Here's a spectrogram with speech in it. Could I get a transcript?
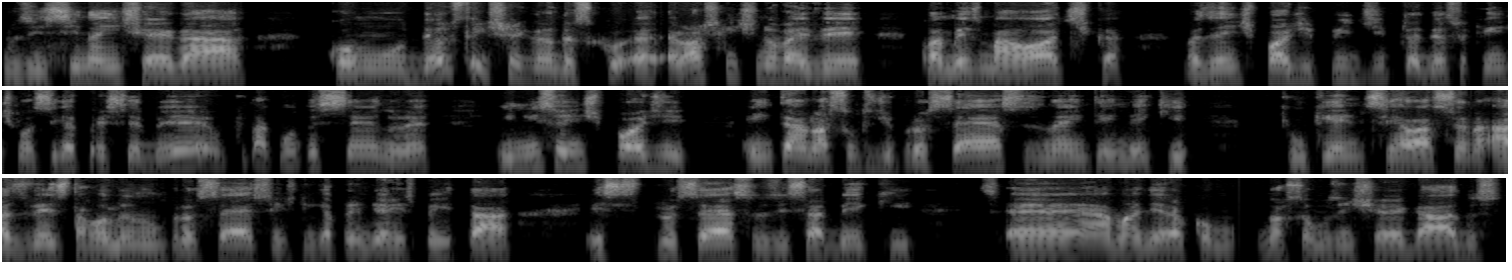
Nos ensina a enxergar como Deus está enxergando as coisas. É lógico que a gente não vai ver com a mesma ótica, mas a gente pode pedir para Deus para que a gente consiga perceber o que está acontecendo, né? E nisso a gente pode entrar no assunto de processos, né? Entender que com que a gente se relaciona, às vezes está rolando um processo, a gente tem que aprender a respeitar esses processos e saber que é, a maneira como nós somos enxergados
